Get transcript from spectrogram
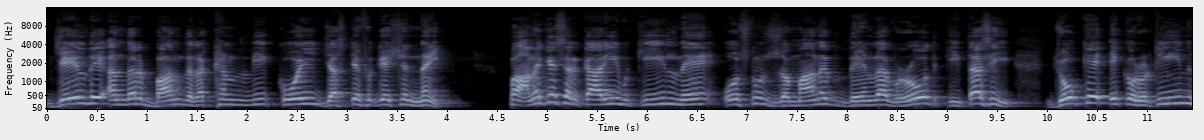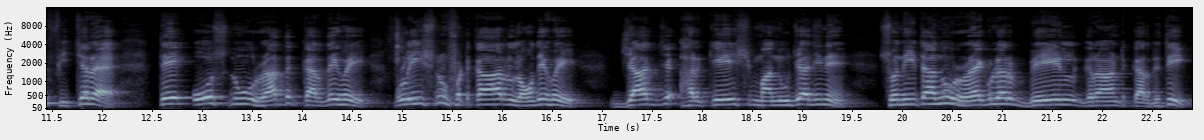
ਜੇਲ੍ਹ ਦੇ ਅੰਦਰ ਬੰਦ ਰੱਖਣ ਦੀ ਕੋਈ ਜਸਟੀਫਿਕੇਸ਼ਨ ਨਹੀਂ। ਭਾਵੇਂ ਕਿ ਸਰਕਾਰੀ ਵਕੀਲ ਨੇ ਉਸ ਨੂੰ ਜ਼ਮਾਨਤ ਦੇਣ ਦਾ ਵਿਰੋਧ ਕੀਤਾ ਸੀ, ਜੋ ਕਿ ਇੱਕ ਰੁਟੀਨ ਫੀਚਰ ਹੈ ਤੇ ਉਸ ਨੂੰ ਰੱਦ ਕਰਦੇ ਹੋਏ ਪੁਲਿਸ ਨੂੰ ਫਟਕਾਰ ਲਾਉਂਦੇ ਹੋਏ ਜੱਜ ਹਰਕੇਸ਼ ਮਾਨੂਜਾ ਜੀ ਨੇ ਸੁਨੀਤਾ ਨੂੰ ਰੈਗੂਲਰ ਬੇਲ ਗ੍ਰਾਂਟ ਕਰ ਦਿੱਤੀ।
